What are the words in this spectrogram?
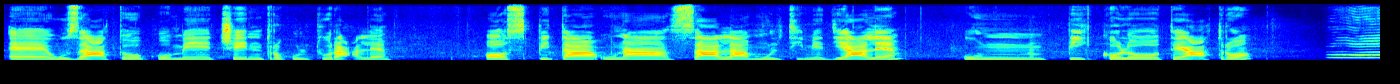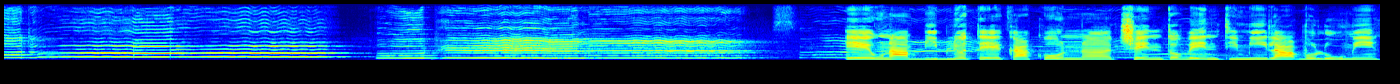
è usato come centro culturale ospita una sala multimediale, un piccolo teatro e una biblioteca con 120.000 volumi.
